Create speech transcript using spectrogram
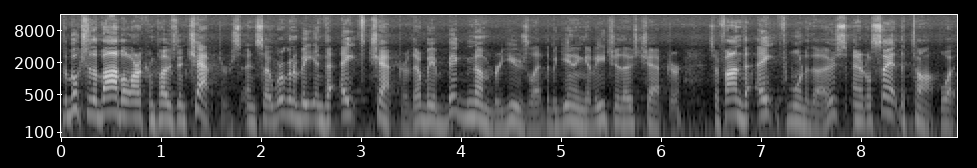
the books of the Bible are composed in chapters. And so we're going to be in the eighth chapter. There'll be a big number usually at the beginning of each of those chapters. So find the eighth one of those, and it'll say at the top what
